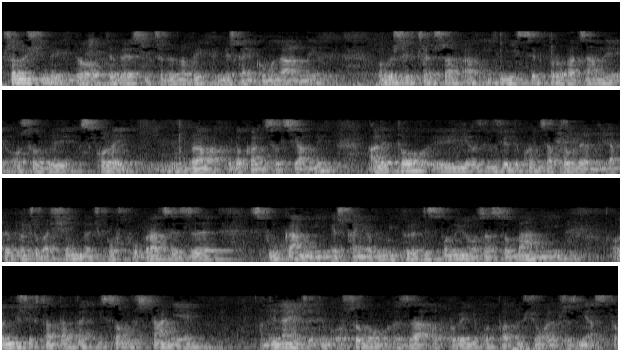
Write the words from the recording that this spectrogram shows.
Przenosimy ich do TBS-ów czy do nowych mieszkań komunalnych o wyższych czynszach, a w ich miejsce wprowadzamy osoby z kolejki w ramach lokali socjalnych, ale to y, nie rozwiązuje do końca problemu. Na pewno trzeba sięgnąć po współpracę ze spółkami mieszkaniowymi, które dysponują zasobami o niższych standardach i są w stanie wynająć je tym osobom za odpowiednią odpłatnością, ale przez miasto.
